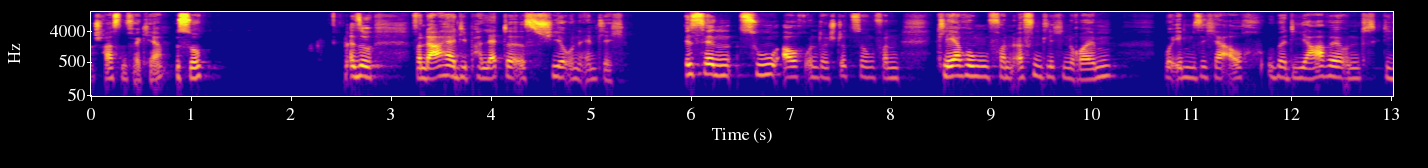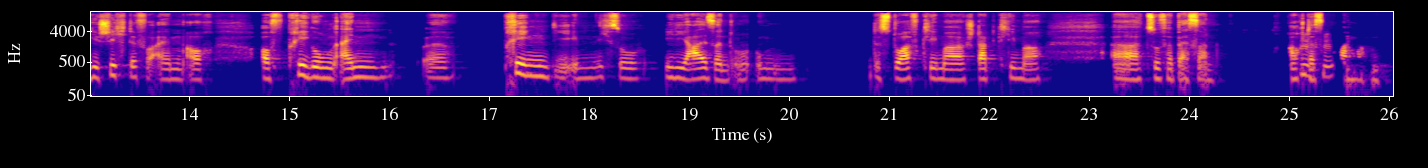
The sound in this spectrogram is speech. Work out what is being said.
Straßenverkehr. Ist so. Also von daher, die Palette ist schier unendlich. Bis hin zu auch Unterstützung von Klärungen von öffentlichen Räumen, wo eben sicher auch über die Jahre und die Geschichte vor allem auch auf Prägungen einprägen, äh, die eben nicht so ideal sind, um, um das Dorfklima, Stadtklima äh, zu verbessern. Auch das mhm. kann man machen.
